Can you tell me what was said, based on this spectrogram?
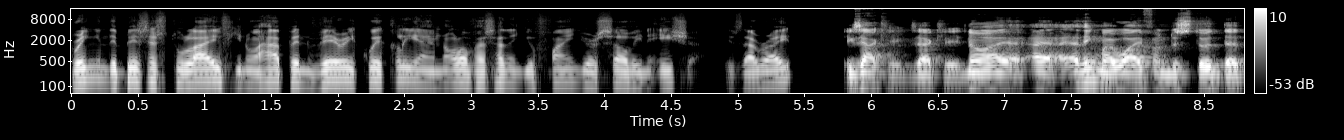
bringing the business to life, you know, happened very quickly, and all of a sudden you find yourself in Asia. Is that right? Exactly, exactly. No, I, I, I think my wife understood that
